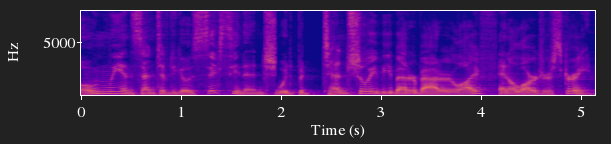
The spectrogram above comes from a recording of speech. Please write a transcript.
only incentive to go 16 inch would potentially be better battery life and a larger screen.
